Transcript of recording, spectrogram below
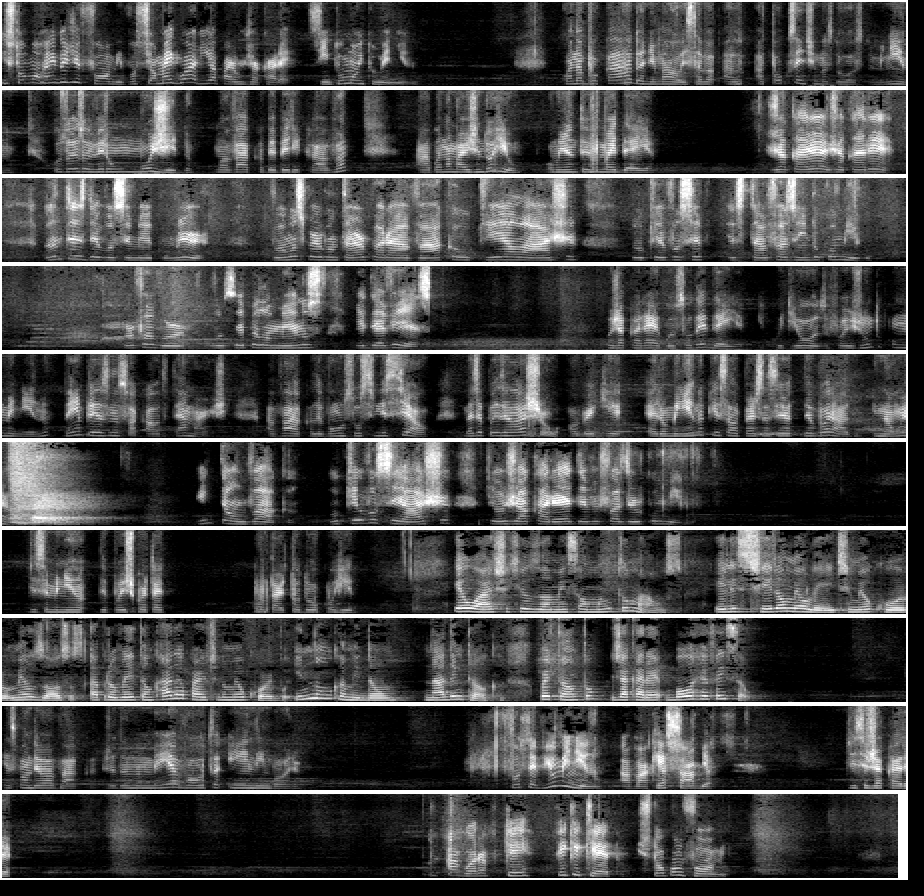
Estou morrendo de fome. Você é uma iguaria para um jacaré. Sinto muito, menino. Quando a bocarra do animal estava a, a poucos centímetros do rosto do menino, os dois ouviram um mugido. Uma vaca bebericava água na margem do rio. O menino teve uma ideia. Jacaré, jacaré, antes de você me comer, vamos perguntar para a vaca o que ela acha do que você está fazendo comigo. Por favor, você pelo menos me deve essa. O jacaré gostou da ideia e, curioso, foi junto com o menino, bem preso na sua cauda até a margem. A vaca levou um susto inicial, mas depois relaxou ao ver que era o menino que estava prestes a ser devorado, e não ela. Então, vaca, o que você acha que o jacaré deve fazer comigo? Disse o menino depois de cortar, contar todo o ocorrido. Eu acho que os homens são muito maus. Eles tiram meu leite, meu couro, meus ossos, aproveitam cada parte do meu corpo e nunca me dão nada em troca. Portanto, jacaré, boa refeição. Respondeu a vaca, já dando meia volta e indo embora. Você viu, menino? A vaca é sábia. Disse o jacaré. Agora fique, fique quieto. Estou com fome.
